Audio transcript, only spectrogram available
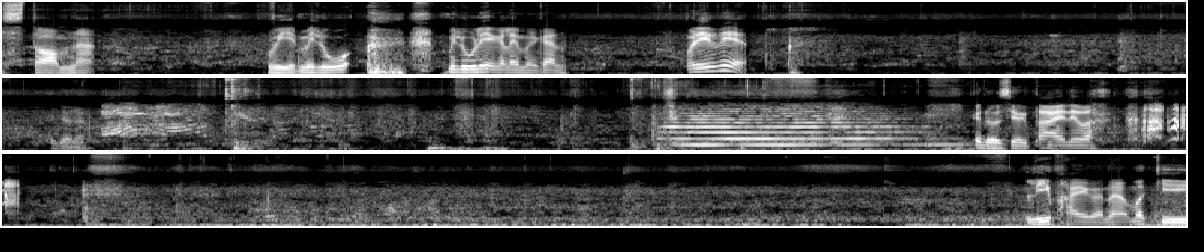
อัสตอมนะวีดไม่รู้ ไม่รู้เลขอะไรเหมือนกันวันนี้พี่เดี๋ยวนะกระโดดเสียงตายเลยวะรีภัยก่อนนะเมื่อกี้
